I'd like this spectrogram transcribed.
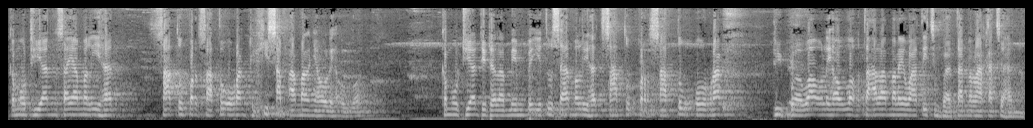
Kemudian saya melihat satu persatu orang dihisap amalnya oleh Allah. Kemudian di dalam mimpi itu saya melihat satu persatu orang dibawa oleh Allah Ta'ala melewati jembatan neraka jahanam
